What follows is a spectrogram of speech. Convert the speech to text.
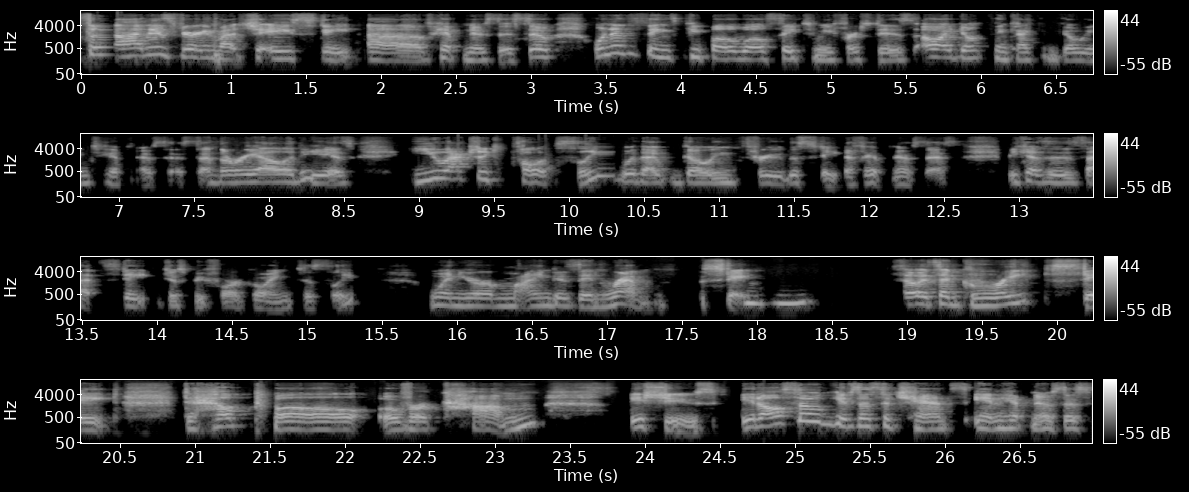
So that is very much a state of hypnosis. So one of the things people will say to me first is, "Oh, I don't think I can go into hypnosis." And the reality is, you actually fall asleep without going through the state of hypnosis because it is that state just before going to sleep when your mind is in REM state. Mm-hmm. So it's a great state to help people overcome issues. It also gives us a chance in hypnosis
